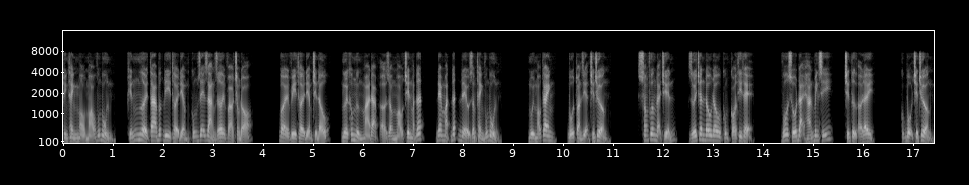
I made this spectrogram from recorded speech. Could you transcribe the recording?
hình thành màu máu vũng bùn, khiến người ta bước đi thời điểm cũng dễ dàng rơi vào trong đó. Bởi vì thời điểm chiến đấu, người không ngừng mà đạp ở dòng máu trên mặt đất, đem mặt đất đều dâm thành vũng bùn. Mùi máu tanh, bố toàn diện chiến trường song phương đại chiến, dưới chân đâu đâu cũng có thi thể. Vô số đại hán binh sĩ, chiến tử ở đây. Cục bộ chiến trường,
